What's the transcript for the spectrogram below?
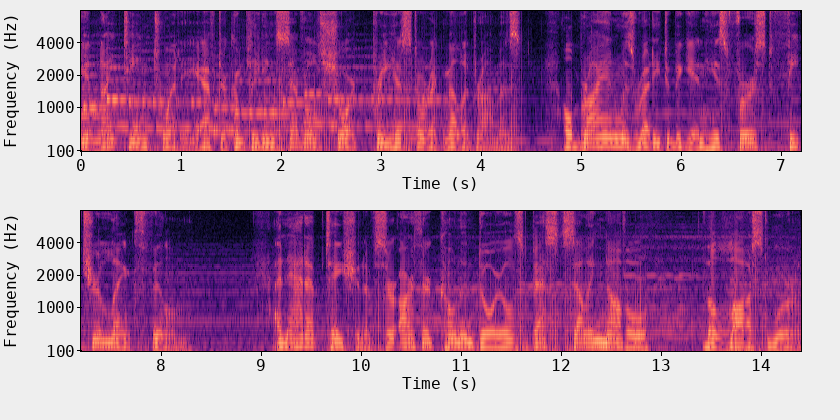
In 1920, after completing several short prehistoric melodramas, O'Brien was ready to begin his first feature-length film, an adaptation of Sir Arthur Conan Doyle's best-selling novel, The Lost World.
